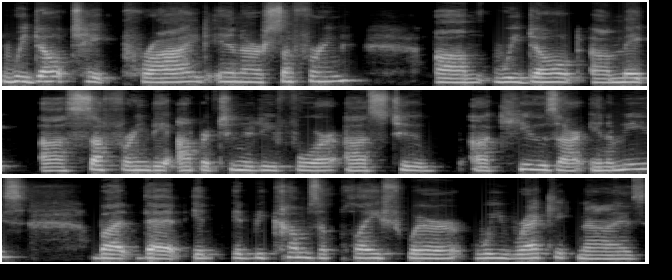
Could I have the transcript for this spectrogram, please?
we don't take pride in our suffering. Um, we don't uh, make uh, suffering the opportunity for us to accuse our enemies, but that it, it becomes a place where we recognize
